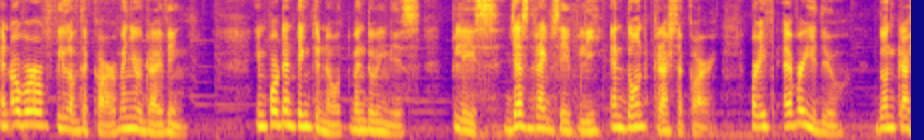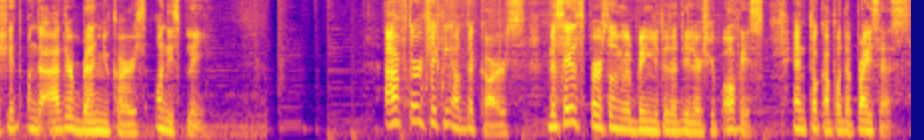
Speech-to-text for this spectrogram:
and overall feel of the car when you're driving. Important thing to note when doing this, please just drive safely and don't crash the car. Or if ever you do, don't crash it on the other brand new cars on display. After checking out the cars, the salesperson will bring you to the dealership office and talk about the prices.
